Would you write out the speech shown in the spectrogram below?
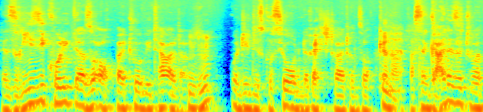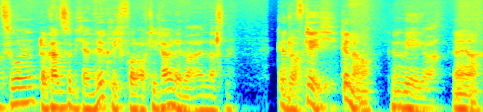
Das Risiko liegt also auch bei Tour Vital dann. Und die Diskussion, der Rechtsstreit und so. Genau. Was eine geile Situation, da kannst du dich ja wirklich voll auf die Teilnehmer einlassen. Und auf dich. Genau. Mega. Ja, ja.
